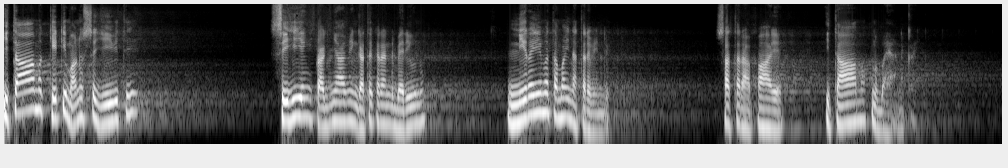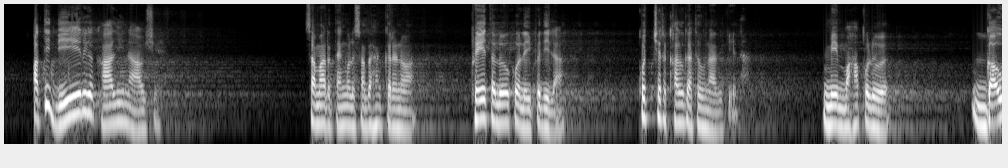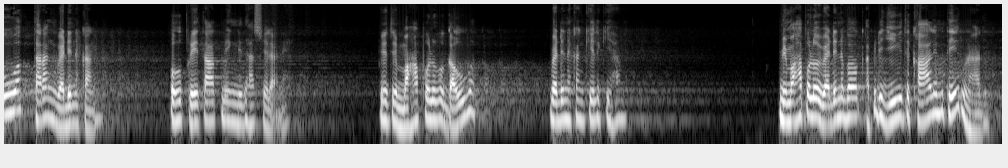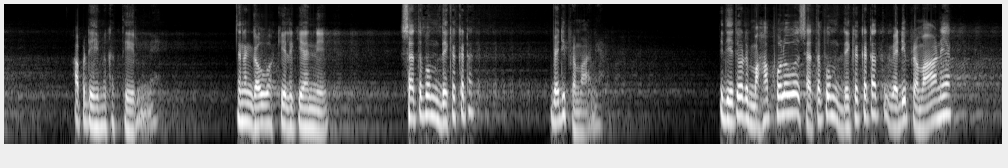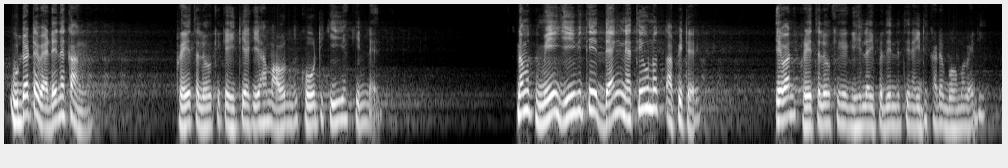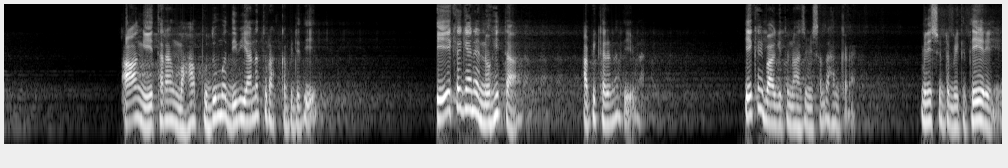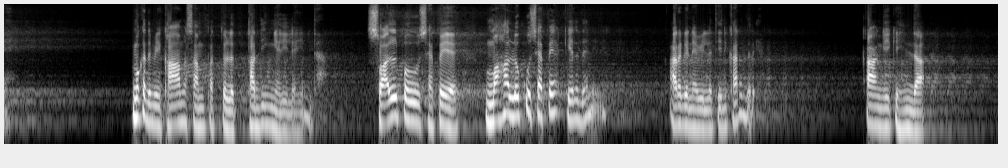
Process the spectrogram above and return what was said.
ඉතාම කෙටි මනුස්ස ජීවිතය සිහියෙන් ප්‍රඥාවෙන් ගත කරන්න බැරිවුණු නිරයම තමයි නතර වෙන්ඩ. සතර අපාය ඉතාමත්ම භයානකයි. අති දීර්ග කාලීන අවශ්‍ය සමර තැන්වල සඳහන් කරනවා ප්‍රේත ලෝකොල ඉපදිලා කොච්චර කල් ගත වුණාද කියලා. මේ මහපොළුව ගෞ්වක් තරන් වැඩෙනකං ඔහු ප්‍රේතාත්මයෙන් නිදහස් වෙලා නෑ. පිනතිර මහපොළොව ගෞ්ව වැඩෙනකං කියල කියහම. මේ මහපොලොව වැඩෙන බවක් අපිට ජීවිත කාලෙම තේරුණාද. අපට එහෙමකක් තේරුන්නේ. එනම් ගෞ්වක් කියල කියන්නේ සැතපුම් දෙකකට වැඩි ප්‍රමාණය. ඉදි එතවට මහපොළොව සැතපුම් දෙකකටත් වැඩි ප්‍රමාණයක් උඩට වැඩෙනකං ප්‍රේත ලෝකික හිටිය කියහම අවුරුදු කෝටි කීයකින්න ඇද. නමුත් මේ ජීවිතයේ දැන් නැතිවුණොත් අපිට එවන් ප්‍රේතලෝකික ගිහිලා ඉපදෙන්ට තියෙන ඉඩිකඩ බොහොම වැඩි. ආං ඒ තරම් මහා පුදුම දිවි අනතුරක් අපිට තිය. ඒක ගැන නොහිතා අපි කරන දේව. ඒකයි භාගිතුන් වහසමි සඳහන් කරයි. මිනිස්සුන්ට මේක තේරෙන්නේ. මොකද මේ කාම සම්පත්වල තදින් ඇලිලහින්ද. ස්වල්ප වූ සැපය මහ ලොකු සැපයක් කියල දැනෙන. අර්ග නැවිල්ල තියෙන කරදරය. කාංගේක හින්දා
